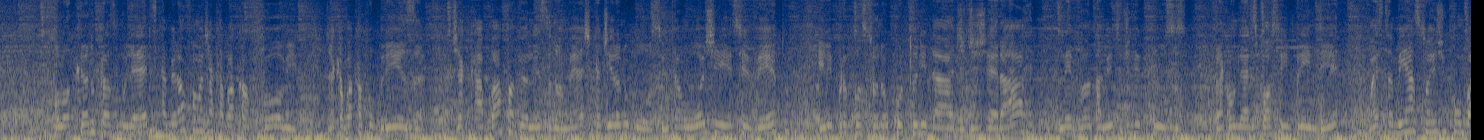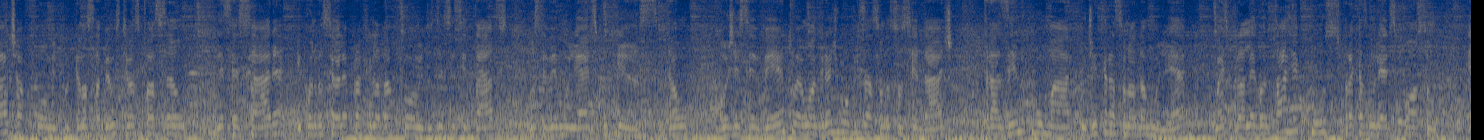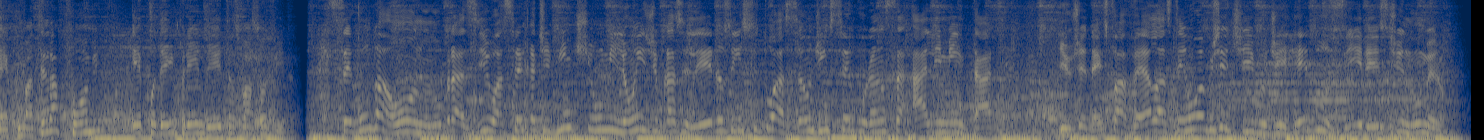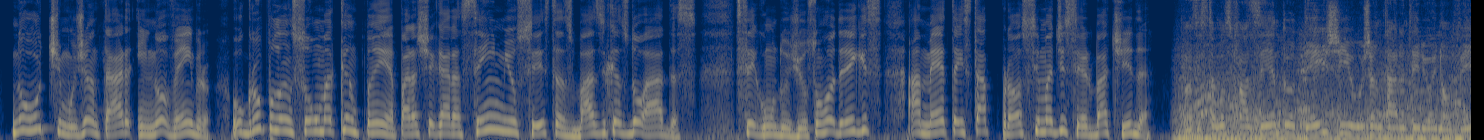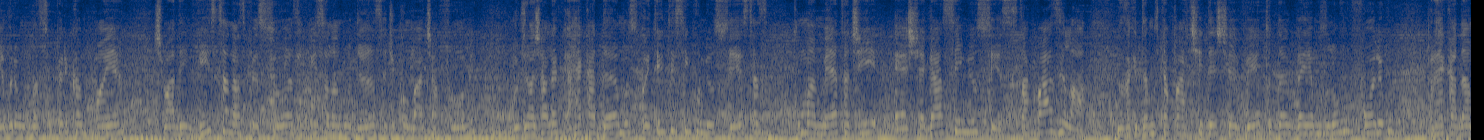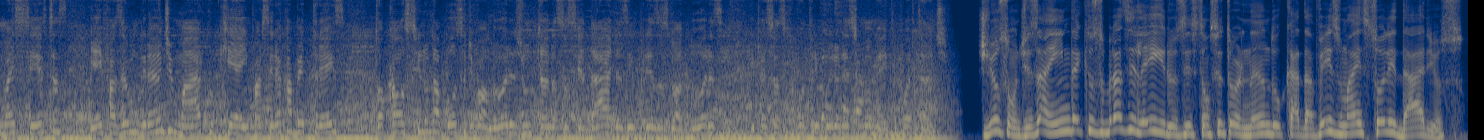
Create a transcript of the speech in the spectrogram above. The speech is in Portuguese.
colocando para as mulheres que a melhor forma de acabar com a fome, de acabar com a pobreza, de acabar com a violência doméstica é dinheiro no bolso. Então hoje esse evento, ele proporciona a oportunidade de gerar levantamento de recursos para que as mulheres possam empreender, mas também ações de combate à fome, porque nós sabemos que tem uma situação necessária e quando você olha para a fila da fome dos necessitados, você vê mulheres com crianças. Hoje esse evento é uma grande mobilização da sociedade, trazendo como marco o Dia Internacional da Mulher, mas para levantar recursos para que as mulheres possam é, combater a fome e poder empreender e transformar sua vida. Segundo a ONU, no Brasil há cerca de 21 milhões de brasileiros em situação de insegurança alimentar. E o G10 Favelas tem o objetivo de reduzir este número. No último jantar, em novembro, o grupo lançou uma campanha para chegar a 100 mil cestas básicas doadas. Segundo Gilson Rodrigues, a meta está próxima de ser batida. Nós estamos fazendo, desde o jantar anterior em novembro, uma super campanha chamada Invista nas Pessoas, Invista na Mudança de Combate à Fome, onde nós já arrecadamos 85 mil cestas com uma meta de é, chegar a 100 mil cestas. Está quase lá. Nós acreditamos que a partir deste evento ganhamos um novo fôlego para arrecadar mais cestas e aí fazer um grande marco que é, em parceria com a B3, tocar o sino da Bolsa de Valores, juntando a sociedade, as empresas doadoras e pessoas que contribuíram neste momento importante. Gilson diz ainda que os brasileiros estão se tornando cada vez mais solidários.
